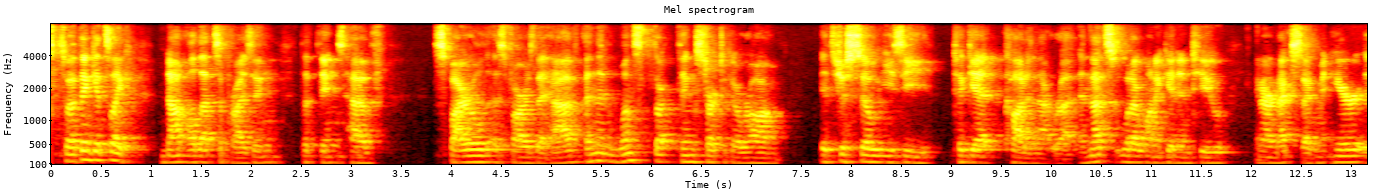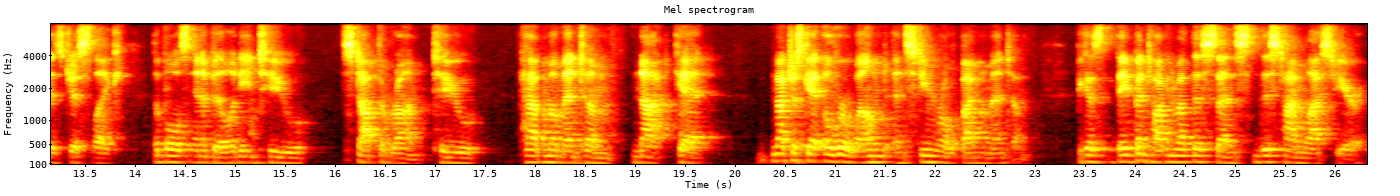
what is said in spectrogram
So I think it's like not all that surprising that things have spiraled as far as they have. And then once th- things start to go wrong, it's just so easy to get caught in that rut. And that's what I want to get into in our next segment here is just like the Bulls' inability to stop the run, to have momentum not get not just get overwhelmed and steamrolled by momentum because they've been talking about this since this time last year.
